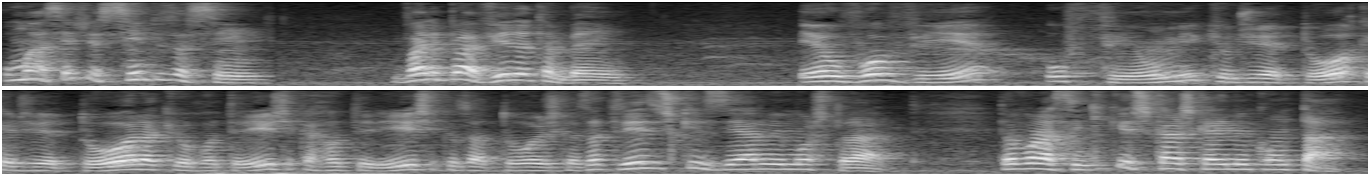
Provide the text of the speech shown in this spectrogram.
O macete é simples assim. Vale para a vida também. Eu vou ver o filme que o diretor, que a diretora, que o roteirista, que a roteirista, que os atores, que as atrizes quiseram me mostrar. Então eu vou lá assim, o que, que esses caras querem me contar?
